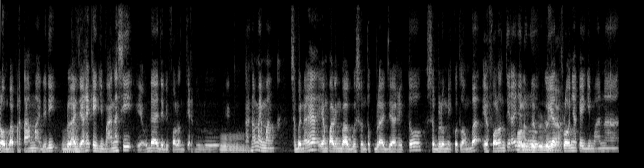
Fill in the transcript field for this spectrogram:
lomba pertama. Jadi belajarnya kayak gimana sih? Ya udah jadi volunteer dulu gitu. Hmm. Karena memang sebenarnya yang paling bagus untuk belajar itu sebelum ikut lomba ya volunteer aja Volunteer dulu, dulu, lihat ya. flow-nya kayak gimana.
